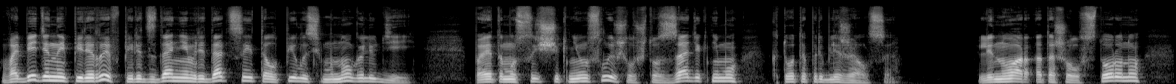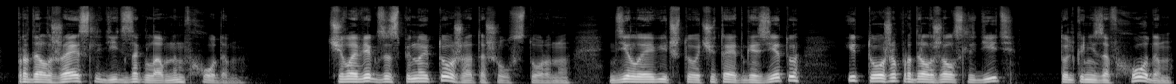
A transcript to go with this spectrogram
В обеденный перерыв перед зданием редакции толпилось много людей, поэтому сыщик не услышал, что сзади к нему кто-то приближался. Ленуар отошел в сторону, продолжая следить за главным входом. Человек за спиной тоже отошел в сторону, делая вид, что читает газету, и тоже продолжал следить, только не за входом,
